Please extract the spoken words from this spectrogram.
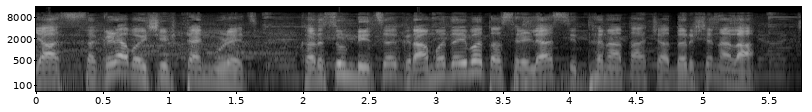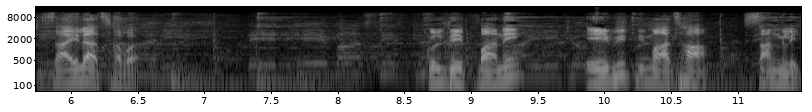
या सगळ्या वैशिष्ट्यांमुळेच खरसुंडीचं ग्रामदैवत असलेल्या सिद्धनाथाच्या दर्शनाला जायलाच हवं. कुलदीप माने एबीपी माझा सांगली.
